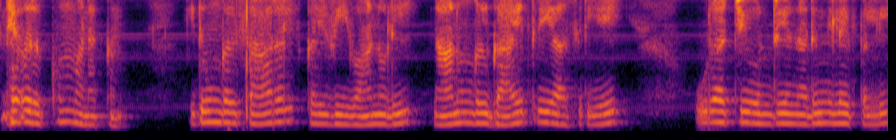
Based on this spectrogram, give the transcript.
அனைவருக்கும் வணக்கம். இது உங்கள் சாரல் கல்வி வானொலி. நான் உங்கள் காயத்ரி ஆசிரியை. ஊராட்சி ஒன்றிய நடுநிலைப்பள்ளி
